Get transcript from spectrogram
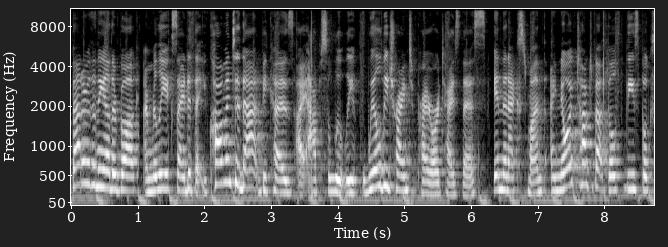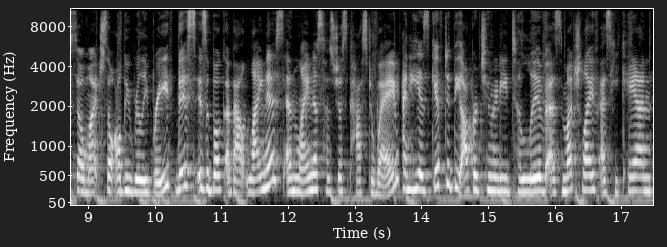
better than the other book. I'm really excited that you commented that because I absolutely will be trying to prioritize this in the next month. I know I've talked about both of these books so much, so I'll be really brief. This is a book about Linus, and Linus has just passed away, and he has gifted the opportunity to live as much life as he can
